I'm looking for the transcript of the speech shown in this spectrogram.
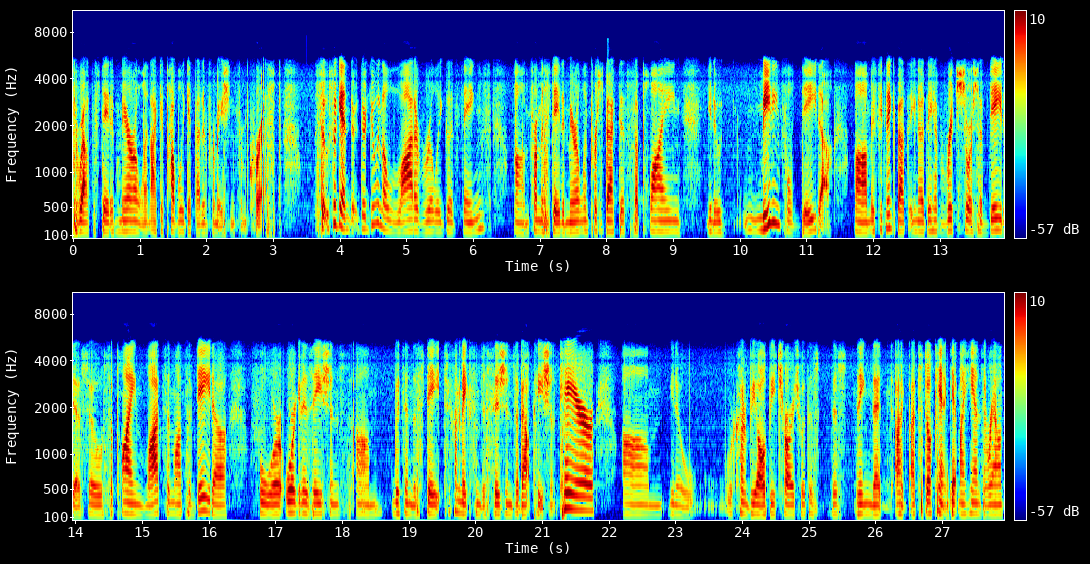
throughout the state of Maryland, I could probably get that information from CRISP so, so again, they're, they're doing a lot of really good things um, from a state of Maryland perspective, supplying you know meaningful data. Um, if you think about that, you know they have a rich source of data, so supplying lots and lots of data for organizations um, within the state to kind of make some decisions about patient care. Um, you know, we're going to be all be charged with this this thing that I, I still can't get my hands around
